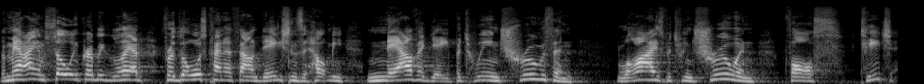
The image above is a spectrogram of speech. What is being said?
But man, I am so incredibly glad for those kind of foundations that help me navigate between truth and lies, between true and false teaching.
